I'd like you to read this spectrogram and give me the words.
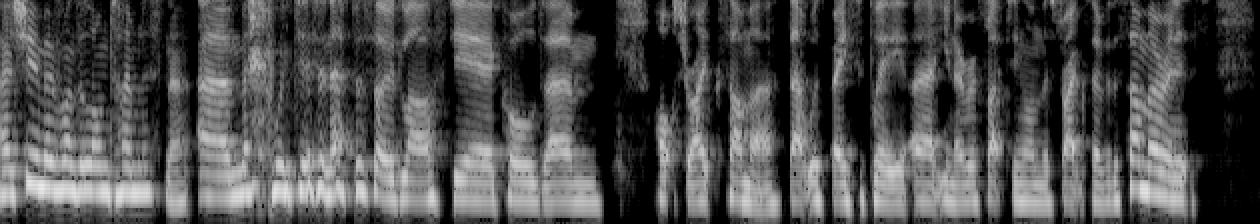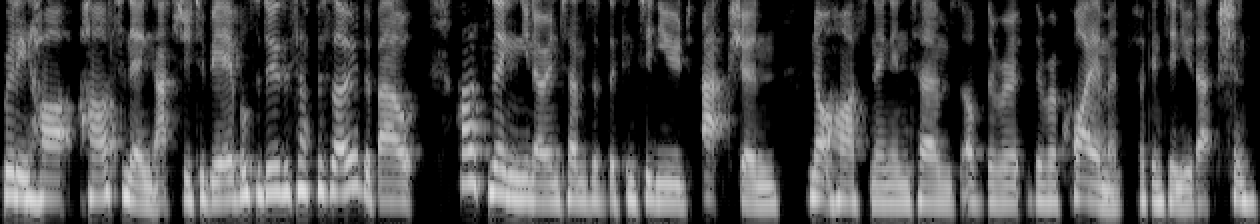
I assume everyone's a long time listener. Um, we did an episode last year called um, Hot Strike Summer that was basically, uh, you know, reflecting on the strikes over the summer. And it's, really heart- heartening actually to be able to do this episode about heartening, you know, in terms of the continued action, not heartening in terms of the re- the requirement for continued action.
